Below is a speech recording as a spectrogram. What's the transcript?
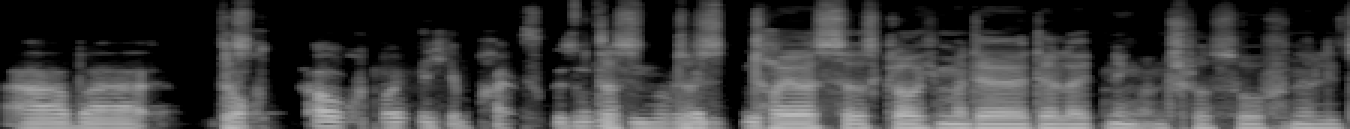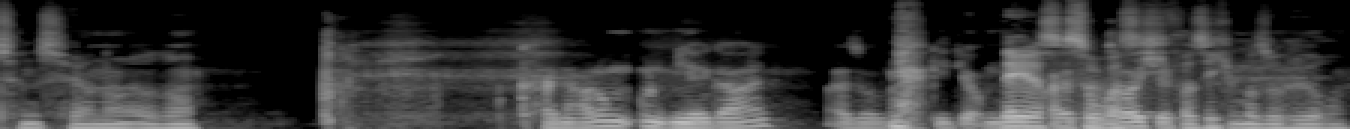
aber Das- doch auch deutlich im Preis gesunken. Das, das teuerste ist, glaube ich, immer der, der Lightning-Anschluss so von der Lizenz her, ne? Also. keine Ahnung und mir egal. Also es geht ja um Nee, das Preis ist so, was ich, was ich immer so höre.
